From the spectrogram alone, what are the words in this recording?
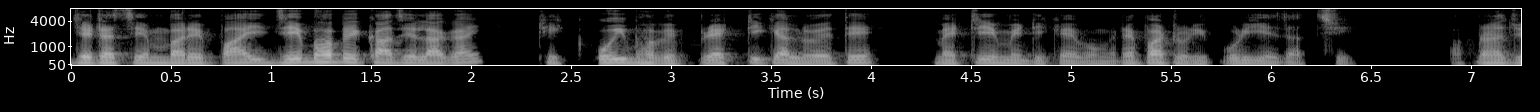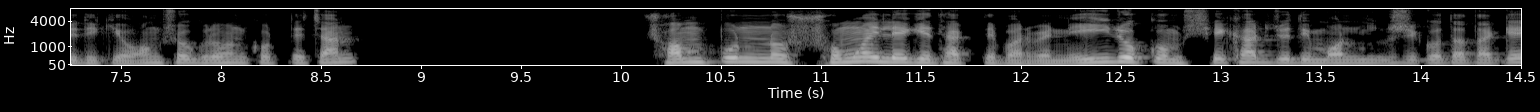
যেটা চেম্বারে পাই, যেভাবে কাজে লাগাই, ঠিক ওইভাবে প্র্যাকটিক্যাল ওয়েতে ম্যাথমেটিকা এবং রেপাটরি পড়িয়ে যাচ্ছি। আপনারা যদি কেউ অংশগ্রহণ করতে চান সম্পূর্ণ সময় লেগে থাকতে পারবেন। এইরকম শেখার যদি মন মানসিকতা থাকে,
